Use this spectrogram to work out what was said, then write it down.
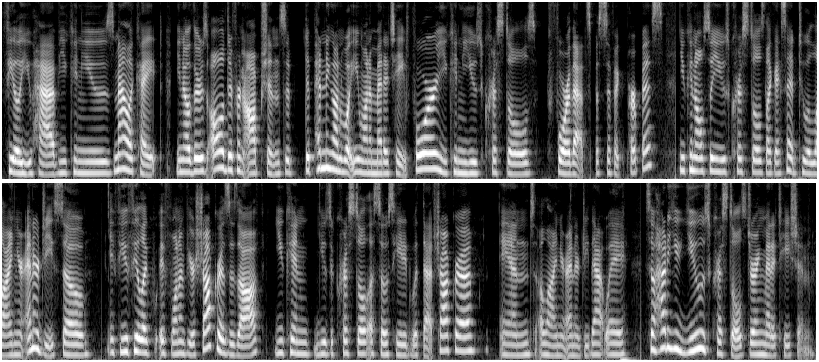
feel you have, you can use malachite. You know, there's all different options. Depending on what you want to meditate for, you can use crystals for that specific purpose. You can also use crystals, like I said, to align your energy. So, if you feel like if one of your chakras is off, you can use a crystal associated with that chakra and align your energy that way. So, how do you use crystals during meditation?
